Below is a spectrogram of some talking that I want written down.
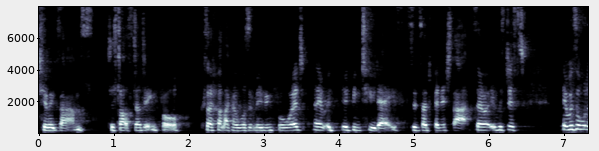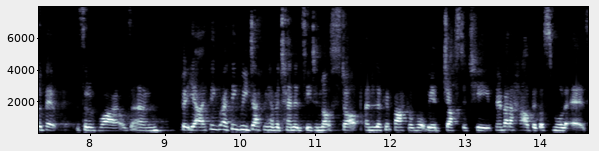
two exams to start studying for because I felt like I wasn't moving forward. It had been two days since I'd finished that, so it was just it was all a bit sort of wild. Um, but yeah, I think I think we definitely have a tendency to not stop and look at back at what we had just achieved, no matter how big or small it is.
